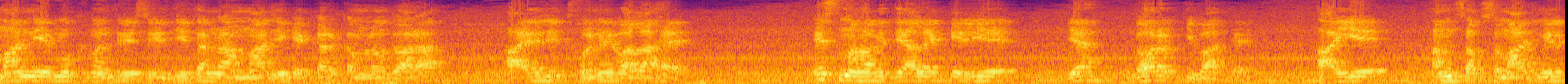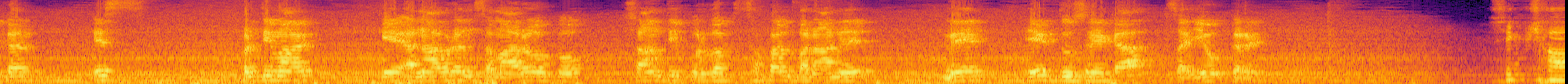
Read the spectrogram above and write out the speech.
माननीय मुख्यमंत्री श्री जीतन राम मांझी के कर कमलों द्वारा आयोजित होने वाला है। इस महाविद्यालय के लिए यह गौरव की बात है। आइए हम सब समाज मिलकर इस प्रतिमा के अनावरण समारोह को शांतिपूर्वक सफल बनाने में एक दूसरे का सहयोग करें। शिक्षा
